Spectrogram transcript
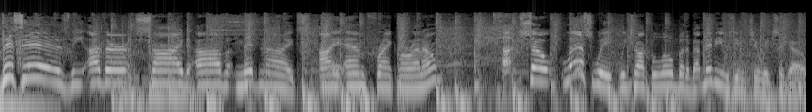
This is the other side of midnight. I am Frank Morano. Uh, so last week we talked a little bit about, maybe it was even two weeks ago,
